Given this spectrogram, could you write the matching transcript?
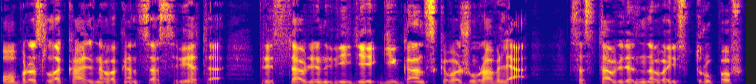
образ локального конца света представлен в виде гигантского журавля, составленного из трупов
